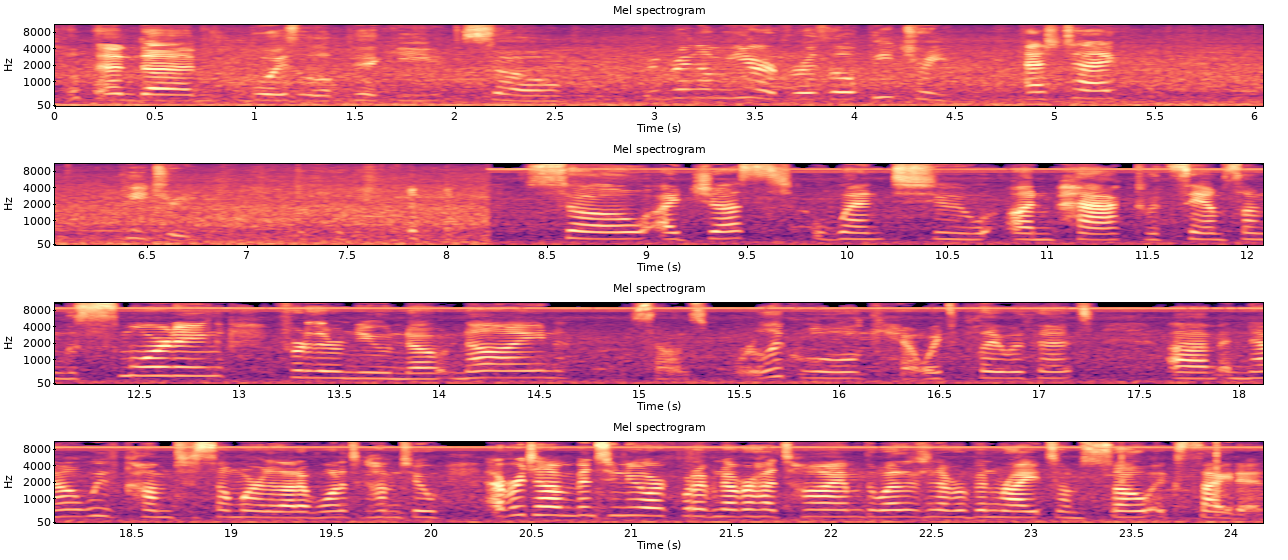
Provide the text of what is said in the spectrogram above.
and uh, boy's a little picky, so we bring him here for his little pea tree. Hashtag pea tree. so I just went to Unpacked with Samsung this morning for their new Note 9. Sounds really cool. Can't wait to play with it. Um, and now we've come to somewhere that I've wanted to come to every time I've been to New York, but I've never had time. The weather's never been right, so I'm so excited.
